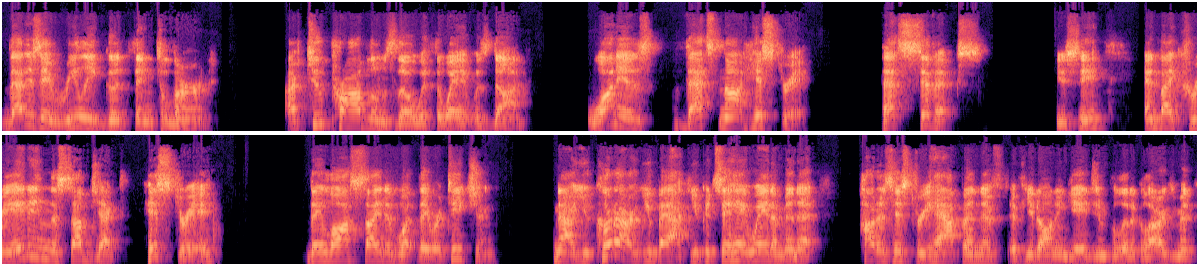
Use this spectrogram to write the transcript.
that is a really good thing to learn. I have two problems, though, with the way it was done. One is that's not history, that's civics, you see? And by creating the subject history, they lost sight of what they were teaching. Now, you could argue back. You could say, hey, wait a minute how does history happen if, if you don't engage in political argument?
